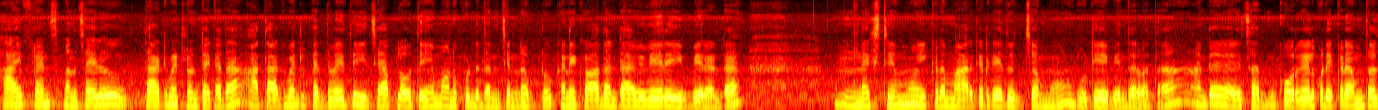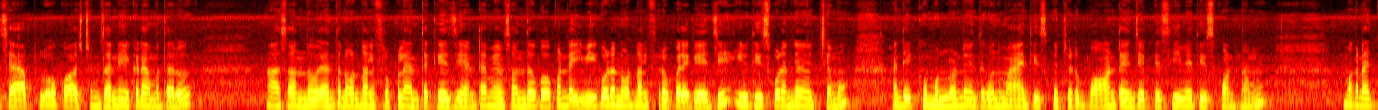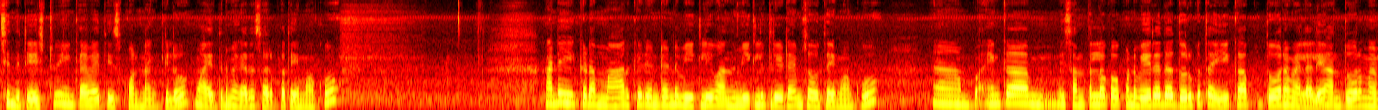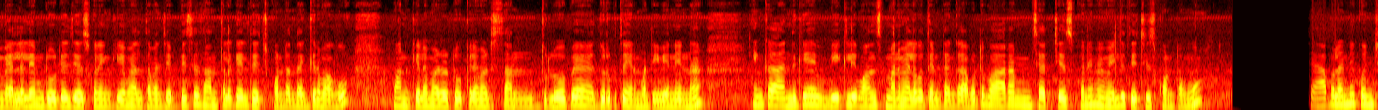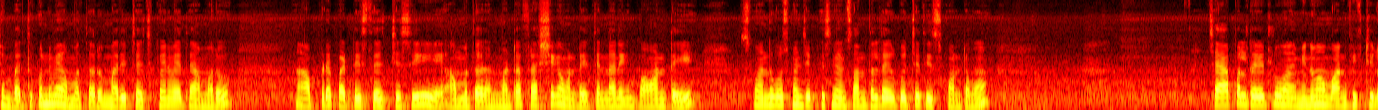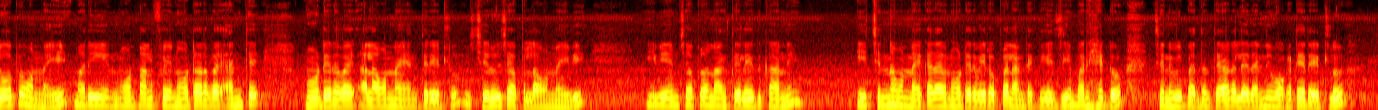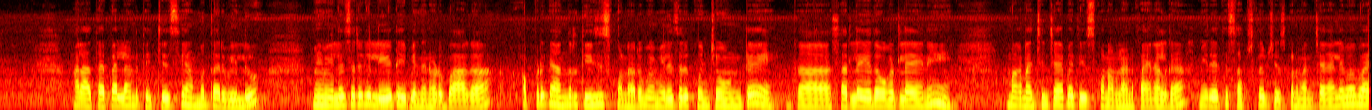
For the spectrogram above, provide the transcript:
Hi friends మన side తాటిమెట్లు ఉంటాయి కదా ఆ తాటిమెట్లు పెద్దవైతే ఈ చేపలు అవుతాయేమో అనుకుంటుందని చిన్నప్పుడు కానీ కాదంట అవి వేరే ఇవి వేరంట నెక్స్ట్ ఏమో ఇక్కడ మార్కెట్కి అయితే వచ్చాము డ్యూటీ అయిపోయిన తర్వాత. అంటే కూరగాయలు కూడా ఇక్కడే అమ్ముతారు చేపలు కాస్ట్యూమ్స్ అన్నీ ఇక్కడే అమ్ముతారు. ఆ సందువులు ఎంత నూట నలభై రూపాయలు ఎంత కేజీ అంట. మేము సందుకోకుండా ఇవి కూడా నూట నలభై రూపాయల కేజీ ఇవి తీసుకోవడానికనే వచ్చాము. అంటే ఎక్కువ ముళ్ళు ఉండవు ఇంతకుముందు మా ఆయన తీసుకొచ్చాడు బాగుంటాయని చెప్పేసి ఇవే తీసుకుంటున్నాము. మాకు నచ్చింది టేస్ట్ ఇంకా అవే తీసుకుంటున్నాం కిలో. మా ఇద్దరమే కదా సరిపోతాయి మాకు. అంటే ఇక్కడ మార్కెట్ ఏంటంటే weekly one weekly three times అవుతాయి మాకు. ఇంకా మీ సంతల్లో కాకుండా వేరేదో దొరుకుతాయి కాకపోతే దూరం వెళ్ళాలి. అంత దూరం మేము వెళ్ళలేము డ్యూటీలు చేసుకుని ఇంకేం వెళ్తామని చెప్పేసి సంతలకి వెళ్ళి తెచ్చుకుంటాం దగ్గర మాకు. వన్ కిలోమీటర్ టూ కిలోమీటర్స్ అందులోపే దొరుకుతాయి అనమాట ఇవన్నీ ఇంకా అందుకే వీక్లీ వన్స్ మనం ఎలాగో తింటాం కాబట్టి వారం సెట్ చేసుకొని మేము వెళ్ళి తెచ్చేసుకుంటాము. చేపలన్నీ కొంచెం బతికున్నవే అమ్ముతారు. మరి చచ్చిపోయినవి అయితే అమ్మరు. అప్పుడే పట్టేసి తెచ్చేసి అమ్ముతారు అనమాట ఫ్రెష్గా ఉంటాయి. తినడానికి బాగుంటాయి. సో అందుకోసం అని చెప్పేసి మేము సొంతల దగ్గరికి వచ్చి తీసుకుంటాము. చేపల రేట్లు మినిమం వన్ ఫిఫ్టీ లోపే ఉన్నాయి. మరి నూట నలభై నూట అరవై అంతే నూట ఇరవై అలా ఉన్నాయి అంతే రేట్లు. చెరువు చేపల్లా ఉన్నాయి ఇవి. ఇవి ఏం చేపలో నాకు తెలియదు కానీ ఈ చిన్న ఉన్నాయి కదా అవి నూట ఇరవై రూపాయలు అంట కేజీ. మరి ఏటో చిన్నవి పెద్ద తేడా లేదన్నీ ఒకటే రేట్లు. అలా తెప్పాలంటే తెచ్చేసి అమ్ముతారు వీళ్ళు. మేము వెళ్ళేసరికి లేట్ అయిపోయింది అన్నమాట బాగా. అప్పటికే అందరూ తీసేసుకున్నారు. మేము వెళ్ళేసరికి కొంచెం ఉంటే ఇంకా సర్లే ఏదో ఒకటిలే అని మాకు నచ్చిన చేపే తీసుకున్నాం లేండి ఫైనల్గా. మీరైతే సబ్స్క్రైబ్ చేసుకోండి మన ఛానల్ బాయ్.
